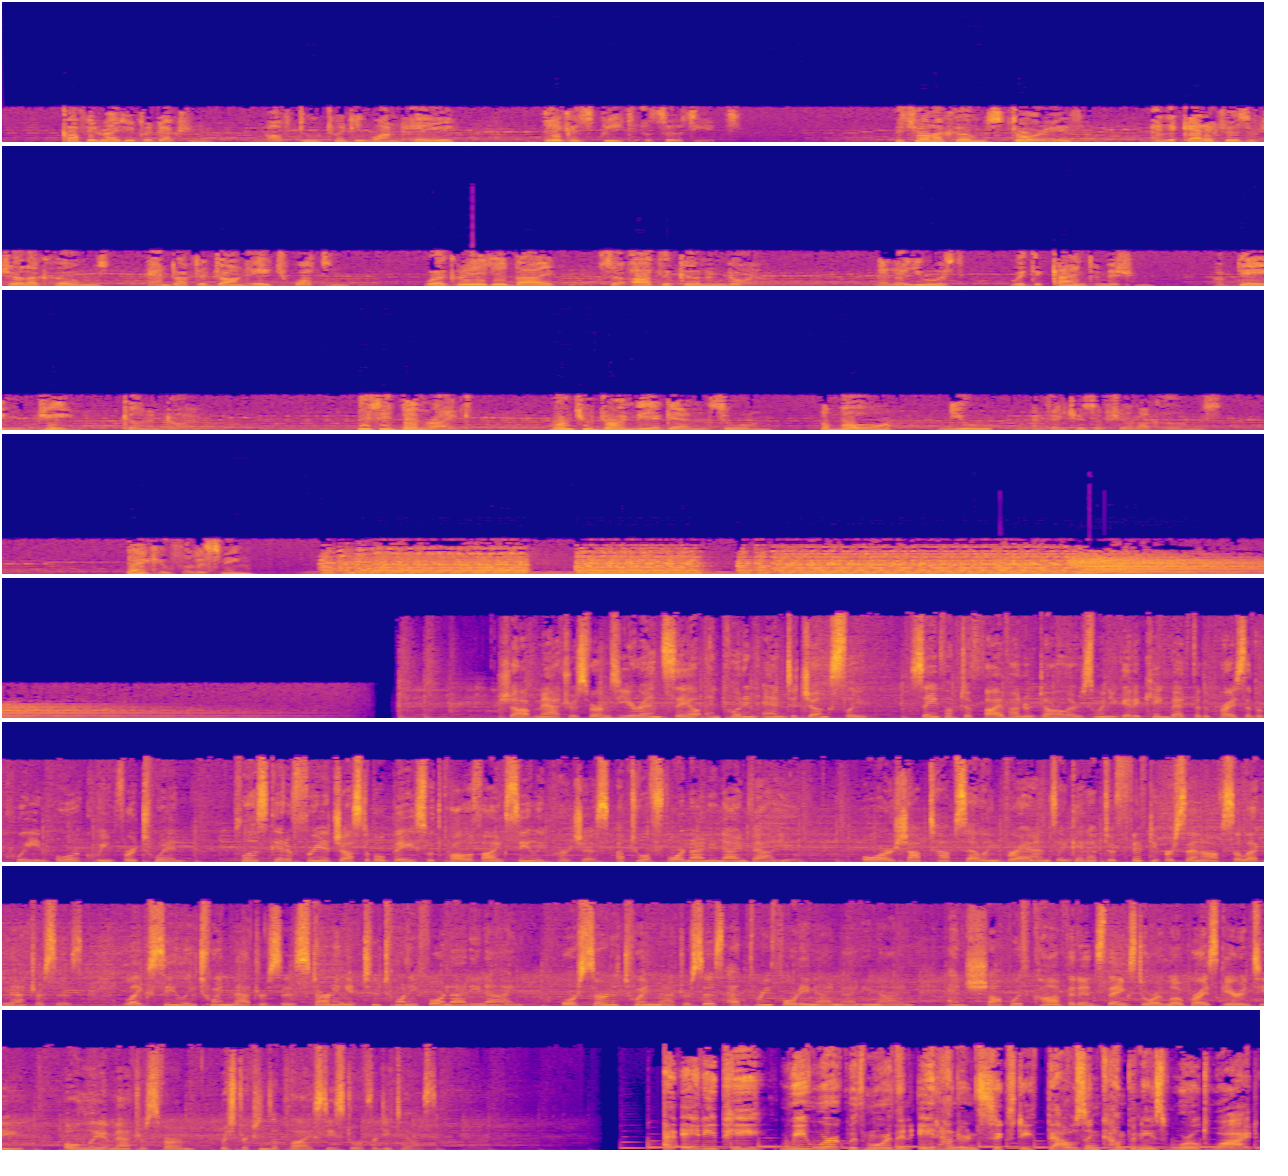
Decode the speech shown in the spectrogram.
copyrighted production of 221A Baker Street Associates. The Sherlock Holmes stories and the characters of Sherlock Holmes and Dr. John H. Watson were created by Sir Arthur Conan Doyle and are used with the kind permission of Dame Jean Conan Doyle. This is Ben Wright. Won't you join me again soon for more new adventures of Sherlock Holmes? Thank you for listening. Shop Mattress Firm's year end sale and put an end to junk sleep. Save up to $500 when you get a king bed for the price of a queen or queen for a twin. Plus, get a free adjustable base with qualifying Sealy purchase up to a 499 value. Or shop top selling brands and get up to 50% off select mattresses, like Sealy twin mattresses starting at $224.99 or Serta twin mattresses at $349.99. And shop with confidence thanks to our low price guarantee. Only at Mattress Firm. Restrictions apply. See store for details. At ADP, we work with more than 860,000 companies worldwide.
